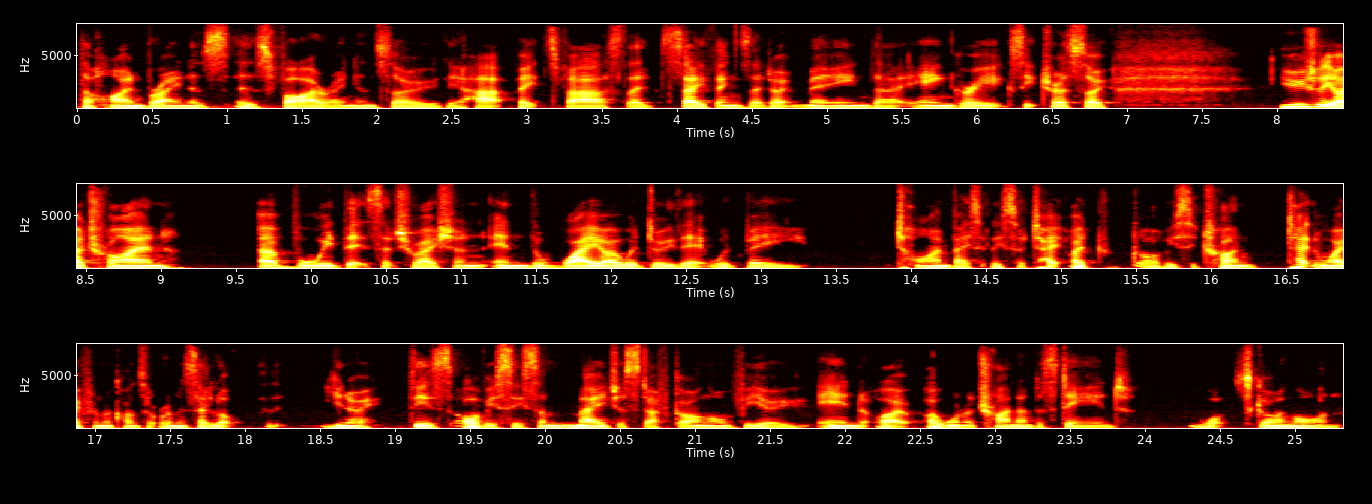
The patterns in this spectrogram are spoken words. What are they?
the hindbrain is is firing and so their heart beats fast they say things they don't mean they're angry etc so usually i try and avoid that situation. And the way I would do that would be time basically. So take I obviously try and take them away from the consult room and say, look, you know, there's obviously some major stuff going on for you, and I, I want to try and understand what's going on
